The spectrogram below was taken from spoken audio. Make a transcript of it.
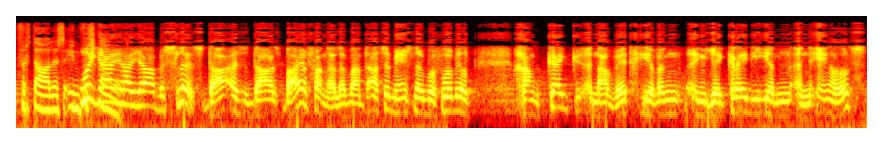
vertaal is en verskeie? Ja ja ja, beslis. Daar is daar's baie van hulle want as 'n mens nou byvoorbeeld gaan kyk na wetgewing en jy kry die een in Engels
